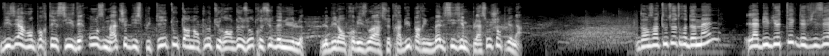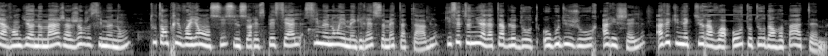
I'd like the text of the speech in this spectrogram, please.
Visé a remporté 6 des 11 matchs disputés tout en en clôturant deux autres sur des nuls. Le bilan provisoire se traduit par une belle sixième place au championnat. Dans un tout autre domaine, la bibliothèque de Visé a rendu un hommage à Georges Simenon, tout en prévoyant en sus une soirée spéciale Simenon et Maigret se mettent à table, qui s'est tenue à la table d'hôte au goût du jour à Richel, avec une lecture à voix haute autour d'un repas à thème.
